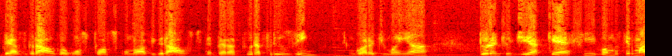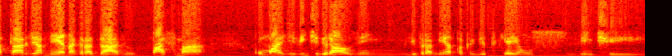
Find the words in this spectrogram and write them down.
10 graus, alguns pontos com 9 graus de temperatura, friozinho, agora de manhã. Durante o dia aquece e vamos ter uma tarde amena, agradável, máxima com mais de 20 graus em livramento, acredito que aí uns 20,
